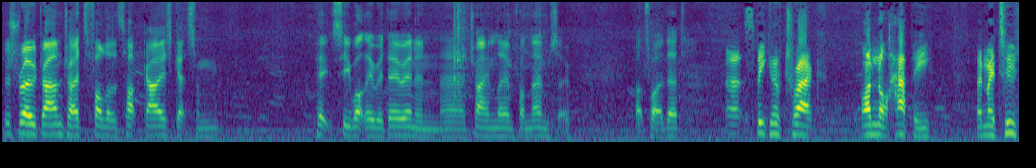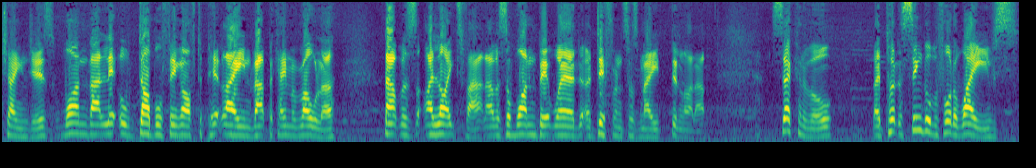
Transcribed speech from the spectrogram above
just rode round, tried to follow the top guys, get some, see what they were doing, and uh, try and learn from them. So that's what I did. Uh, speaking of track, I'm not happy. They made two changes. One, that little double thing after pit lane, that became a roller. That was I liked that. That was the one bit where a difference was made. Didn't like that. Second of all, they put a single before the waves,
